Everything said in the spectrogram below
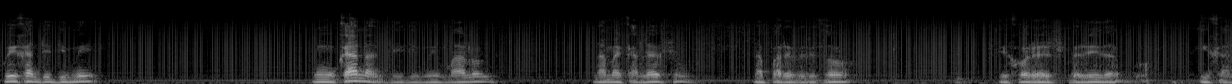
που είχαν την τιμή, που μου κάναν την τιμή μάλλον, να με καλέσουν να παρευρεθώ στη χωρεσπερίδα που είχαν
